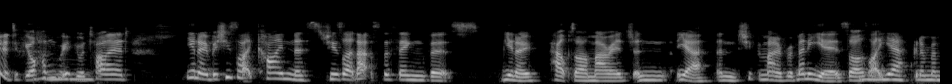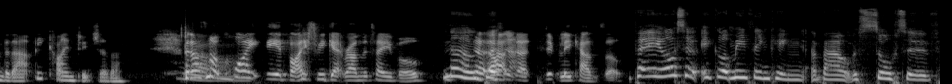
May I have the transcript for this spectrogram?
good. If you're hungry, if you're mm. tired, you know. But she's like, kindness. She's like, that's the thing that's, you know, helped our marriage. And yeah, and she's been married for many years. So I was like, mm. yeah, I'm going to remember that. Be kind to each other. But that's not quite the advice we get around the table. no but that Dibley cancel. But it also it got me thinking about the sort of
